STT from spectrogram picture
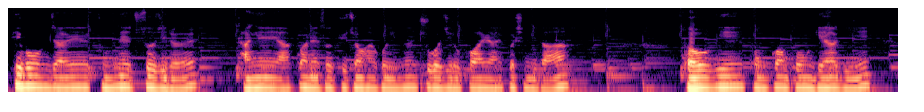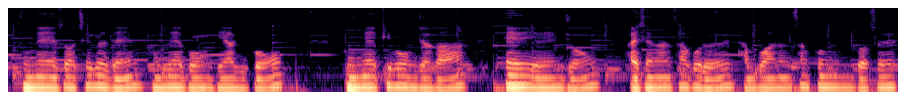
피보험자의 국내 주소지를 당해 약관에서 규정하고 있는 주거지로 보아야 할 것입니다. 더욱이 동권보험계약이 국내에서 체결된 국내보험계약이고 국내 피보험자가 해외여행 중 발생한 사고를 담보하는 상품인 것을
